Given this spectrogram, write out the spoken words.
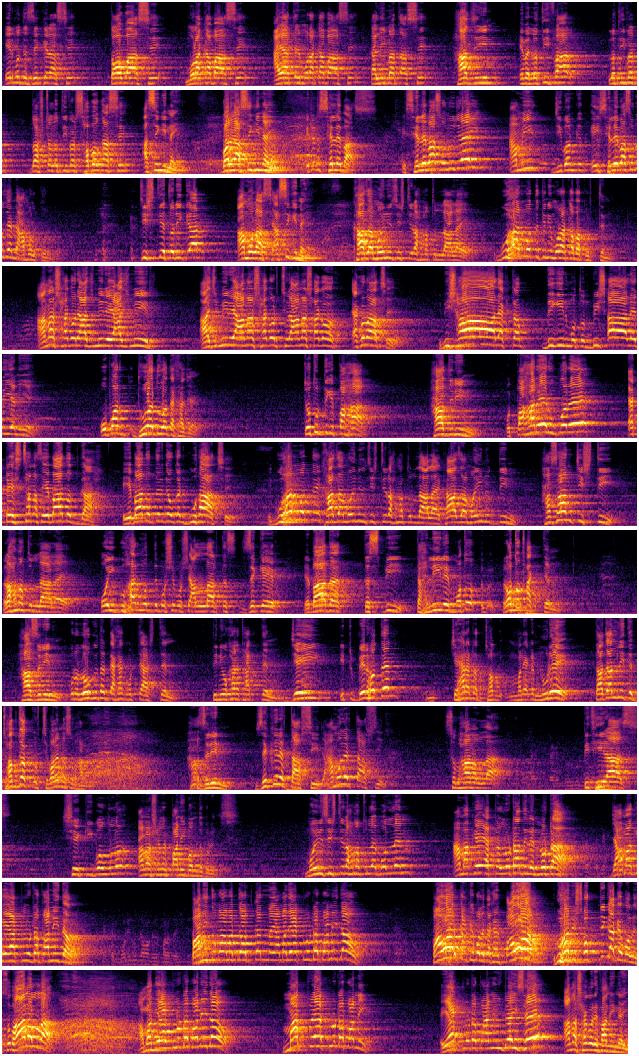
এর মধ্যে জেকের আছে তবা আছে, মোরাকাবা আছে, আয়াতের মোরাকাবা আছে, কালিমাত আছে, হাজরিন, এবার লতিফার লতিফার, দশটা লতিফার সবক আছে আছে কি নাই? বলে আছে কি নাই? এটা একটা সিলেবাস। এই সিলেবাস অনুযায়ী আমি জীবনকে, এই সিলেবাস অনুযায়ী আমি আমল করব। চিস্তিয়া তরিকার আমল আছে আছে কি নাই? খাজা মইনু চিস্তি রহমতুল্লাহ আলাই গুহার মধ্যে তিনি মোরাকাবা করতেন। আনা সাগরে আজমিরে আজমির, আজমিরে আনা সাগর ছিল আনা সাগর এখনও আছে। বিশাল একটা দিঘির মতন, বিশাল এরিয়া নিয়ে। ওপার ধুয়া ধুয়া দেখা যায়। চতুর্দিকে পাহাড়, হাজরিন। ওই পাহাড়ের উপরে একটা স্থান আছে, এবাদত গাহ। এবাদতের গা ওখানে গুহা আছে। গুহার মধ্যে খাজা মঈনুল চিস্তি রহমতুল্লাহ আলায় খাজা মঈনুদ্দিন হাসান চিস্তি রহমতুল্লাহ আলাই ওই গুহার মধ্যে বসে বসে আল্লাহর জেকের এবাদত তসবি তাহলিলে মতো, রত থাকতেন। হাজরিন, কোনো লোক তার দেখা করতে আসতেন, তিনি ওখানে থাকতেন, যেই একটু বের হতেন, চেহারাটা ঝক মানে একটা নূরে তাজাল্লিতে ঝকঝক করছে, বলেন না সব হাজরিন, জেকেরের তাসির আমলের তাসির সুবহান আল্লাহ পৃথিরাজ সে কি বলল? আনার সঙ্গে পানি বন্ধ করে দিচ্ছে মহিনী সৃষ্টি রহমতুল্লাহ বললেন, আমাকে একটা লোটা দিলেন, লোটা। যে আমাকে এক লোটা পানি দাও। পানি তোমার আমার দরকার নাই, আমার এক লোটা পানি দাও। পাওয়ার কাকে বলে দেখেন? পাওয়ার, রুহানি শক্তি কাকে বলে? সোভান আল্লাহ আমাকে এক লোটা পানি দাও। মাত্র এক লোটা পানি। এই এক লোটা পানি উঠাইছে আনা সাগরে পানি নাই।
